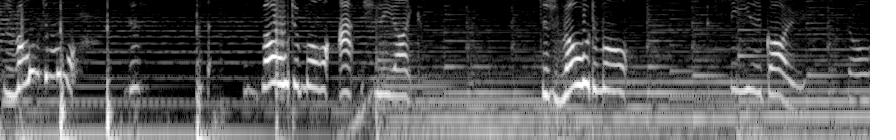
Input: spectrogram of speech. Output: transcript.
does Voldemort, does, does Voldemort actually like, does Voldemort see the ghosts or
